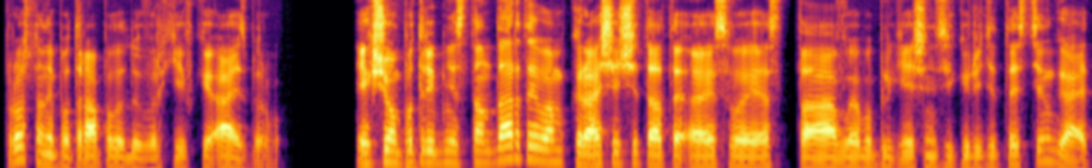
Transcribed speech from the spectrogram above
просто не потрапили до верхівки айсбергу. Якщо вам потрібні стандарти, вам краще читати ASVS та Web Application Security Testing Guide.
